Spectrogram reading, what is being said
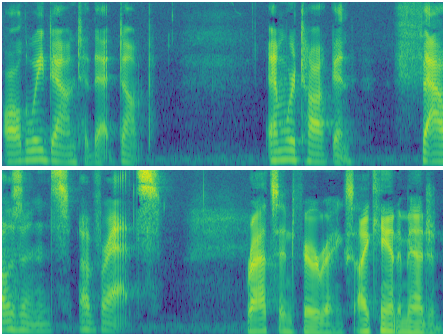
all the way down to that dump. And we're talking thousands of rats. Rats in fairbanks i can't imagine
